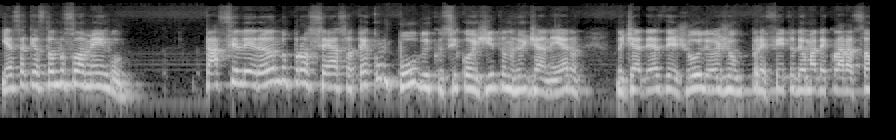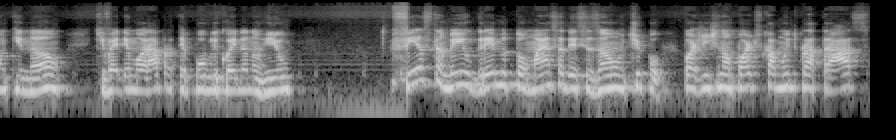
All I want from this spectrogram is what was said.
e essa questão do Flamengo está acelerando o processo, até com o público se cogita no Rio de Janeiro. No dia 10 de julho, hoje o prefeito deu uma declaração que não, que vai demorar para ter público ainda no Rio fez também o Grêmio tomar essa decisão, tipo, pô, a gente não pode ficar muito para trás,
